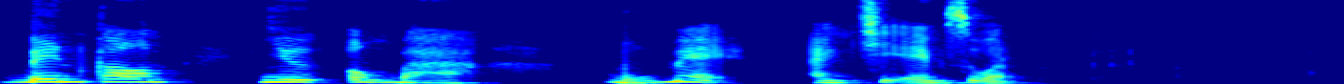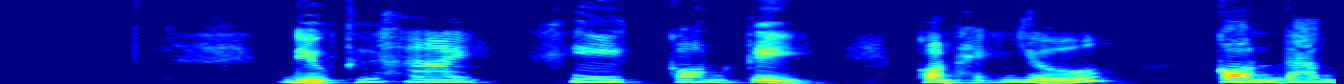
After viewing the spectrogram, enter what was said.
bên con như ông bà, bố mẹ, anh chị em ruột. Điều thứ hai, khi con kể, con hãy nhớ con đang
